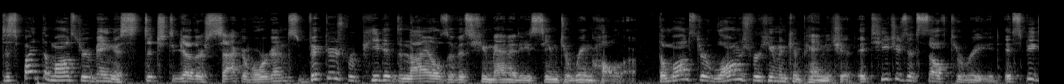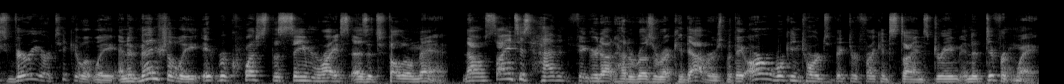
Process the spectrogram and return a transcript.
Despite the monster being a stitched together sack of organs, Victor's repeated denials of its humanity seem to ring hollow. The monster longs for human companionship, it teaches itself to read, it speaks very articulately, and eventually it requests the same rights as its fellow man. Now, scientists haven't figured out how to resurrect cadavers, but they are working towards Victor Frankenstein's dream in a different way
